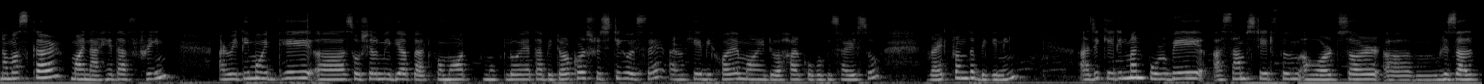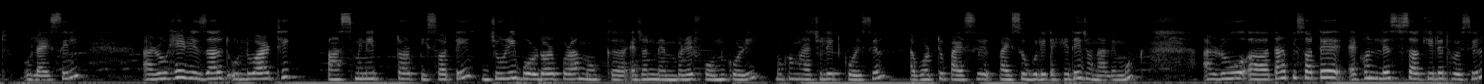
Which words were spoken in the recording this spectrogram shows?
নমস্কাৰ মই নাহিদ আফৰিন আৰু ইতিমধ্যে ছ'চিয়েল মিডিয়া প্লেটফৰ্মত মোক লৈ এটা বিতৰ্কৰ সৃষ্টি হৈছে আৰু সেই বিষয়ে মই দুআষাৰ ক'ব বিচাৰিছোঁ ৰাইট ফ্ৰম দ্য বিগিনিং আজি কেইদিনমান পূৰ্বে আছাম ষ্টেট ফিল্ম এৱাৰ্ডছৰ ৰিজাল্ট ওলাইছিল আৰু সেই ৰিজাল্ট ওলোৱাৰ ঠিক পাঁচ মিনিটৰ পিছতেই জুৰি বৰ্ডৰ পৰা মোক এজন মেম্বাৰে ফোন কৰি মোক কংগ্ৰেচুলেট কৰিছিল এৱাৰ্ডটো পাইছে পাইছোঁ বুলি তেখেতেই জনালে মোক। আৰু তাৰ পিছতে এখন লিষ্ট চাৰ্কুলেট হৈছিল।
